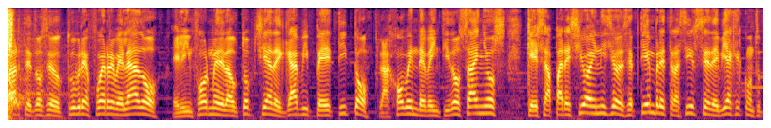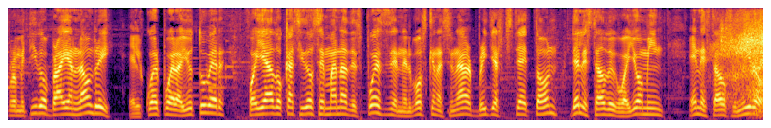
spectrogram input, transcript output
martes 12 de octubre fue revelado el informe de la autopsia de Gaby Petito, la joven de 22 años que desapareció a inicio de septiembre tras irse de viaje con su prometido Brian Laundry. El cuerpo de la youtuber fue hallado casi dos semanas después en el Bosque Nacional Bridgestone del estado de Wyoming, en Estados Unidos.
